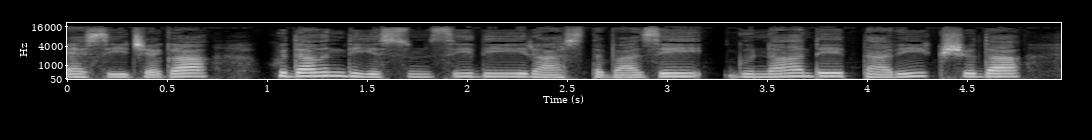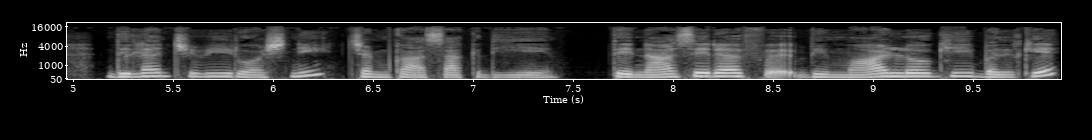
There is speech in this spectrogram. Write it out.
ਐਸੀ ਜਗ੍ਹਾ ਖੁਦਾਵੰਦ ਦੀ ਯਿਸੂ ਮਸੀਹ ਦੀ ਰਾਸਤਬਾਜ਼ੀ ਗੁਨਾਹ ਦੇ ਤਾਰੀਖਸ਼ੁਦਾ ਦਿਲਾਂ 'ਚ ਵੀ ਰੋਸ਼ਨੀ ਚਮਕਾ ਸਕਦੀ ਏ ਤੇ ਨਾ ਸਿਰਫ ਬਿਮਾਰ ਲੋਕ ਹੀ ਬਲਕਿ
